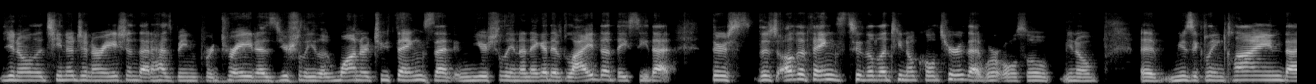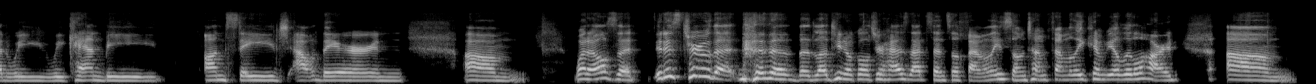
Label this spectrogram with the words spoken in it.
you know Latino generation that has been portrayed as usually like one or two things that usually in a negative light that they see that there's there's other things to the Latino culture that we're also you know uh, musically inclined that we we can be on stage out there and um what else that it is true that the, the latino culture has that sense of family. Sometimes family can be a little hard. Um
